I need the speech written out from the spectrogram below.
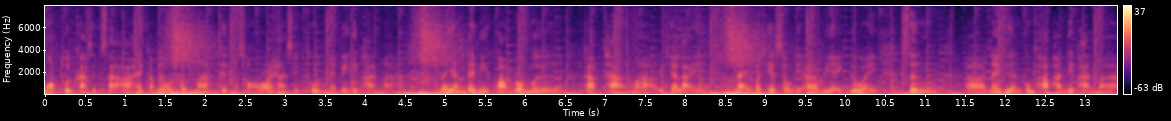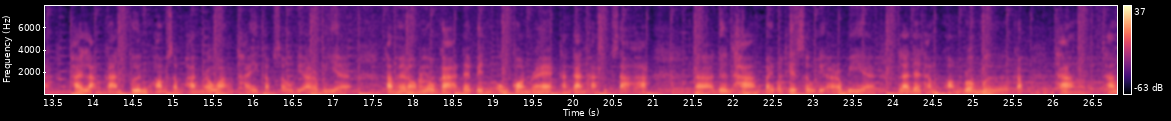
มอบทุนการศึกษาให้กับเยาวชนมากถึง 250 ทุนในปีที่ผ่านมา และยังได้มีความร่วมมือกับทางมหาวิทยาลัยในประเทศซาอุดิอาระเบียอีกด้วย ซึ่งในเดือนกุมภาพันธ์ที่ผ่านมา ภายหลังการฟื้นความสัมพันธ์ระหว่างไทยกับซาอุดิอาระเบีย ทำให้เรามีโอกาสได้เป็นองค์กรแรกทางด้านการศึกษา เดินทางไปประเทศซาอุดิอาระเบีย และได้ทำความร่วมมือกับทางทั้ง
